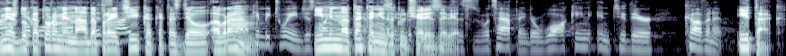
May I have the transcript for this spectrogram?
между которыми надо пройти, как это сделал Авраам. Именно так они заключали завет. Итак,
